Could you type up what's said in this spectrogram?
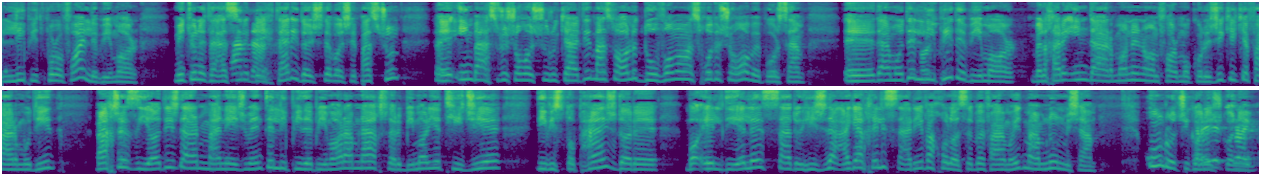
lipid profile بیمار. می‌تونه تاثیر بهتری داشته باشه. پس چون این بحث رو شما شروع کردید من سوال دومم از خود شما بپرسم. در مورد لیپید بیمار بالاخره این درمان non-pharmacologic ی که فرمودید بخش زیادیش در management لیپید بیمار هم نقش داره. بیمار یه TG 205 داره با LDL 118 اگر خیلی سریع و خلاصه بفرمایید ممنون میشم. اون رو چیکارش کنیم؟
